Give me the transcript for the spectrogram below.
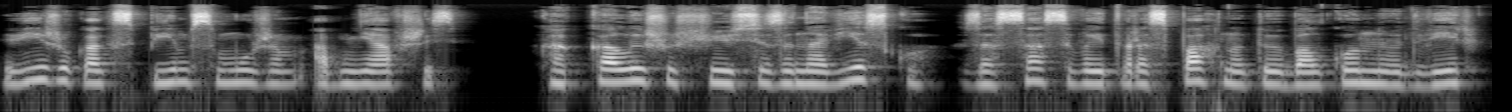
Вижу, как спим с мужем, обнявшись, как колышущуюся занавеску засасывает в распахнутую балконную дверь,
